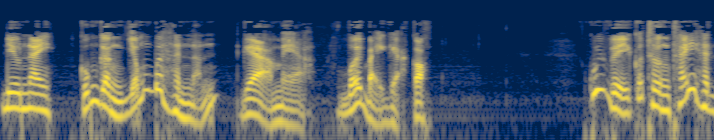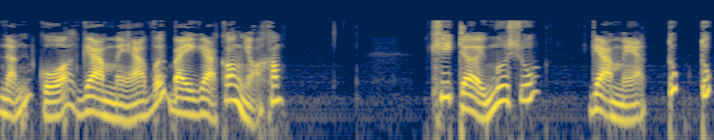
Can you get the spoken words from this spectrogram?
Điều này cũng gần giống với hình ảnh gà mẹ với bầy gà con. Quý vị có thường thấy hình ảnh của gà mẹ với bầy gà con nhỏ không? Khi trời mưa xuống, gà mẹ túc túc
